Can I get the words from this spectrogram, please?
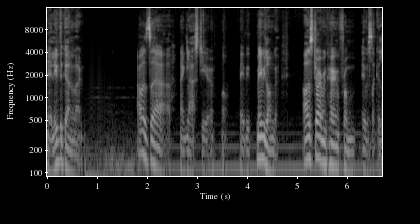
Yeah, leave the gun alone. I was uh like last year, well maybe maybe longer. I was driving home from it was like a,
